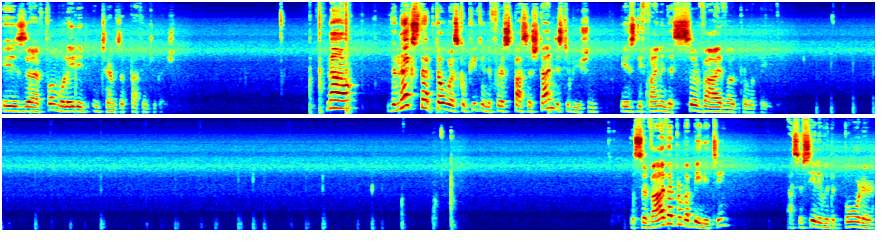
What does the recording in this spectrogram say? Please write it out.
is uh, formulated in terms of path integration. Now, the next step towards computing the first passage time distribution is defining the survival probability. The survival probability associated with the border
